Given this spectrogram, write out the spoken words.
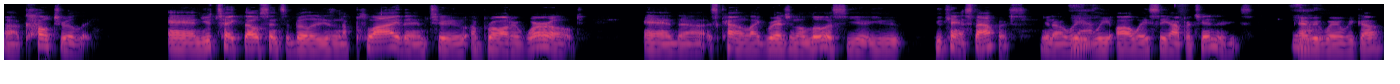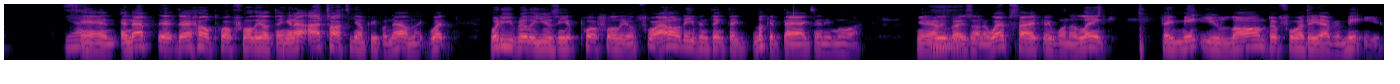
uh, culturally. And you take those sensibilities and apply them to a broader world, and uh, it's kind of like Reginald Lewis. You you you can't stop us. You know, we yeah. we always see opportunities yeah. everywhere we go. Yeah. And and that that whole portfolio thing. And I, I talk to young people now. I'm like, what what are you really using your portfolio for? I don't even think they look at bags anymore. You know, mm. everybody's mm. on a website. They want a link they meet you long before they ever meet you.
